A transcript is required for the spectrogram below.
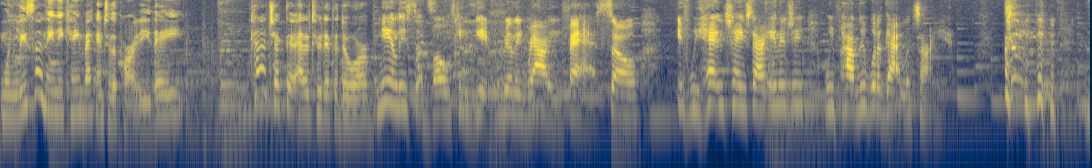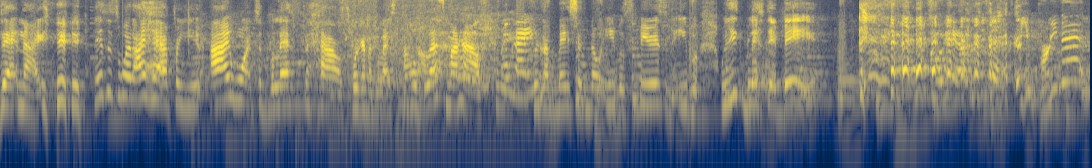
When Lisa and Nene came back into the party, they checked their attitude at the door. Me and Lisa both can get really rowdy fast. So if we hadn't changed our energy, we probably would have got Latanya. that night. this is what I have for you. I want to bless the house. We're gonna bless the house. Oh, bless my house, please. Okay. We're gonna make sure no evil spirits and evil. We need to bless that bed. Oh yeah. Can you bring that?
